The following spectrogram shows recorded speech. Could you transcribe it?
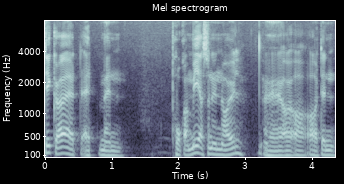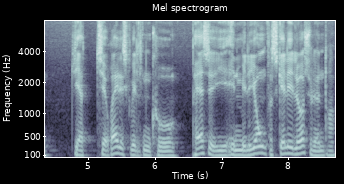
det gør, at, at man programmerer sådan en nøgle, øh, og, og, og den, ja, teoretisk vil den kunne passe i en million forskellige låscylindre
